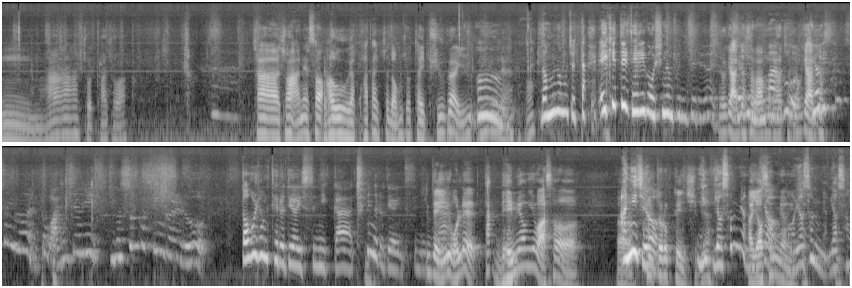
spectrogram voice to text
음, 아 좋다 좋아. 자, 저 안에서 아우 야 바다 진짜 너무 좋다. 이 뷰가 이, 어. 이유네. 어? 너무너무 좋다. 애기들 데리고 오시는 분들은 여기 앉아서. 마고 여기 앉아. 여기 3층은 또 완전히 이거 슈퍼 싱글로 더블 형태로 되어 있으니까 트윈으로 되어 있으니까 근데 이 원래 딱 네 명이 와서 어, 아니죠. 살도록 된 집이야. 이- 여섯 명이죠. 아, 여섯 명이죠. 어, 여섯 명, 여섯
